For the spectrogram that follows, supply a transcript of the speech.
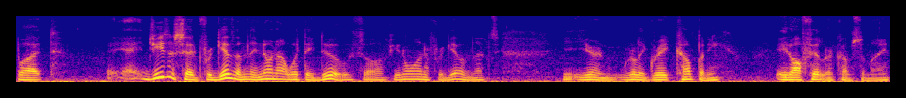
But eh, Jesus said, "Forgive them; they know not what they do." So if you don't want to forgive them, that's you're in really great company. Adolf Hitler comes to mind.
